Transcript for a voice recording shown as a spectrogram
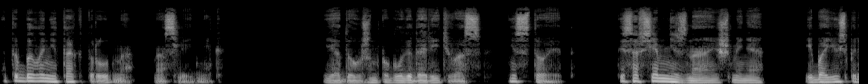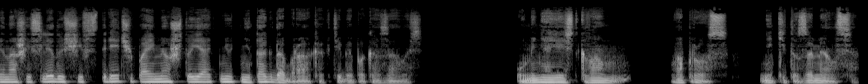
«Это было не так трудно, наследник. Я должен поблагодарить вас. Не стоит. Ты совсем не знаешь меня, и, боюсь, при нашей следующей встрече поймешь, что я отнюдь не так добра, как тебе показалось. У меня есть к вам Вопрос. Никита замялся.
